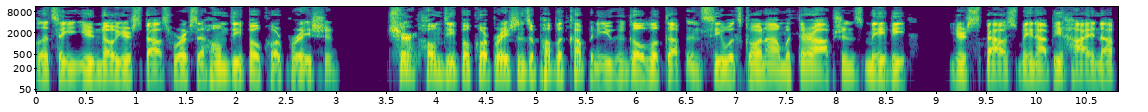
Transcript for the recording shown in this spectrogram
let's say you know your spouse works at Home Depot Corporation. Sure. Home Depot Corporation's a public company. You could go look up and see what's going on with their options. Maybe your spouse may not be high enough,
